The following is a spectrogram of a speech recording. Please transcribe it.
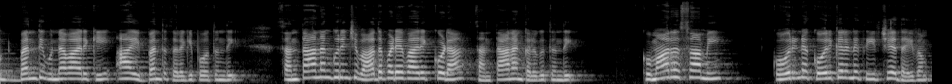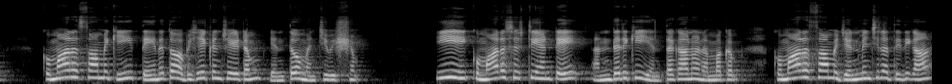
ఇబ్బంది ఉన్నవారికి ఆ ఇబ్బంది తొలగిపోతుంది. సంతానం గురించి బాధపడే వారికి కూడా సంతానం కలుగుతుంది. కుమారస్వామి కోరిన కోరికలను తీర్చే దైవం. కుమారస్వామికి తేనెతో అభిషేకం చేయటం ఎంతో మంచి విషయం. ఈ కుమారషష్ఠి అంటే అందరికీ ఎంతగానో నమ్మకం. కుమారస్వామి జన్మించిన తిథిగా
